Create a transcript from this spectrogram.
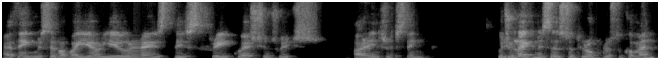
I think Mr. Papageorgiou raised these three questions, which are interesting. Would you like Mr. Sotiropoulos to comment?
